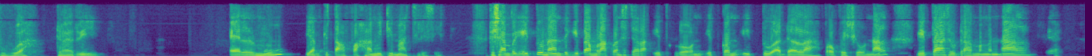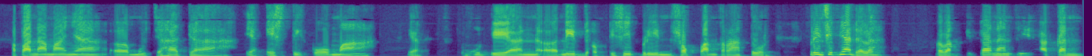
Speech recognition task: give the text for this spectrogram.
buah dari ilmu yang kita pahami di majelis ini. Di samping itu nanti kita melakukan secara itkon. Itkon itu adalah profesional. Kita sudah mengenal ya, apa namanya e, mujahadah, ya istiqomah, ya kemudian e, nidom, disiplin, sopan teratur. Prinsipnya adalah bahwa kita nanti akan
